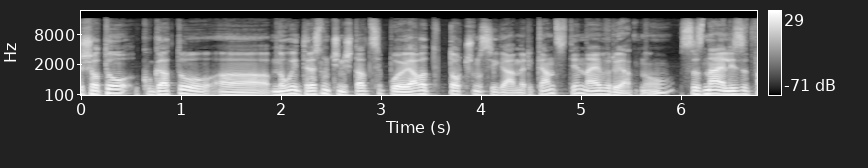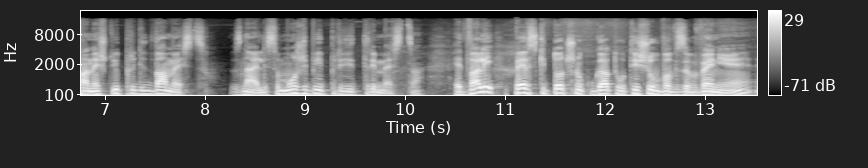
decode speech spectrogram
Защото когато а, много интересно, че нещата се появяват точно сега. Американците най-вероятно са знаели за това нещо и преди два месеца. Знаели са, може би и преди три месеца. Едва ли Певски точно когато отишъл в забвение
